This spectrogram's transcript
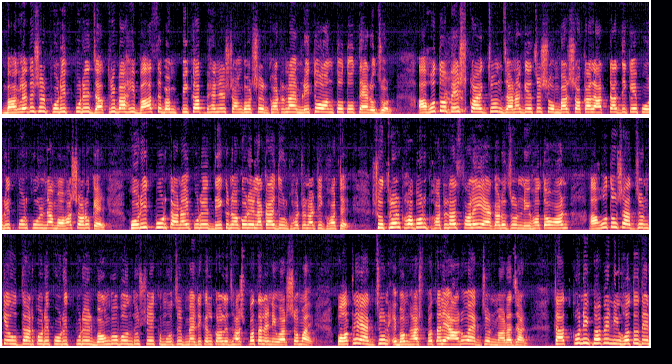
বাংলাদেশের ফরিদপুরে যাত্রীবাহী বাস এবং পিকআপ ভ্যানের সংঘর্ষের ঘটনায় মৃত অন্তত তেরো জন। আহত বেশ কয়েকজন জানা গেছে সোমবার সকাল আটটার দিকে ফরিদপুর খুলনা মহাসড়কের ফরিদপুর কানাইপুরের দিকনগর এলাকায় দুর্ঘটনাটি ঘটে। সূত্রের খবর, ঘটনাস্থলেই এগারো জন নিহত হন। আহত সাতজনকে উদ্ধার করে ফরিদপুরের বঙ্গবন্ধু শেখ মুজিব মেডিকেল কলেজ হাসপাতালে নেওয়ার সময় পথে একজন এবং হাসপাতালে আরও একজন মারা যান। তাৎক্ষণিকভাবে নিহতদের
